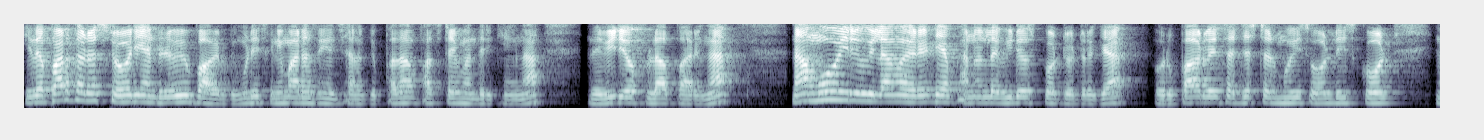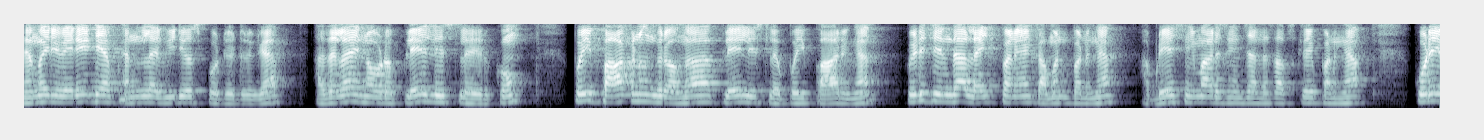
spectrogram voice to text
இந்த படத்தோட ஸ்டோரி அண்ட் ரிவ்யூ பார்க்குறதுக்கு முன்னாடி சினிமா ரசிகன் சேனலுக்கு இப்போ தான் ஃபஸ்ட் டைம் வந்திருக்கீங்கன்னா இந்த வீடியோ ஃபுல்லாக பாருங்கள் நான் மூவி ரிவ்யூ இல்லாமல் வெரைட்டி ஆஃப் கண்ணில் வீடியோஸ் போட்டுட்ருக்கேன் ஒரு பார்வை suggested movies old is gold இந்த மாதிரி வெரைட்டி ஆஃப் கனலில் வீடியோஸ் போட்டுட்ருக்கேன் அதெல்லாம் என்னோட பிளேலிஸ்ட்டில் இருக்கும். போய் பார்க்கணுங்கிறவங்க பிளேலிஸ்ட்டில் போய் பாருங்கள் பிடிச்சிருந்தா லைக் பண்ணுங்கள் கமெண்ட் பண்ணுங்கள் அப்படியே சினிமா ரசிகன் சேனலை சப்ஸ்கிரைப் பண்ணுங்கள் கூட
